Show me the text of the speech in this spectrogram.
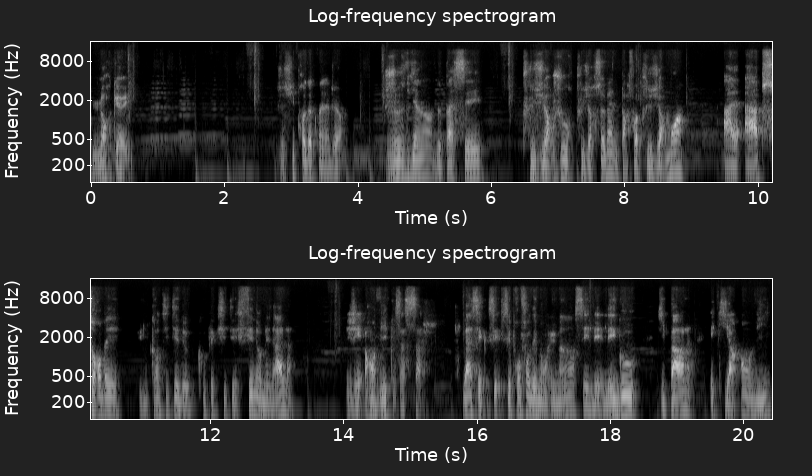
L'orgueil. Je suis product manager. Je viens de passer plusieurs jours, plusieurs semaines, parfois plusieurs mois, à, absorber une quantité de complexité phénoménale. J'ai envie que ça se sache. Là, c'est profondément humain, c'est l'ego qui parle et qui a envie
